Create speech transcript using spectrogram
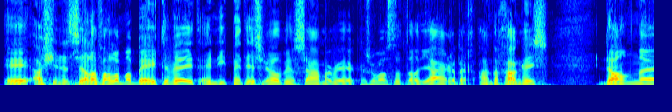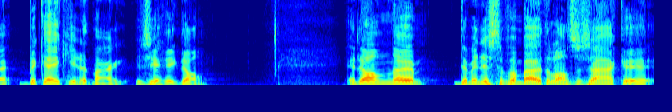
Eh, als je het zelf allemaal beter weet en niet met Israël wil samenwerken, zoals dat al jaren aan de gang is, dan eh, bekijk je het maar, zeg ik dan. En dan eh, de minister van Buitenlandse Zaken,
